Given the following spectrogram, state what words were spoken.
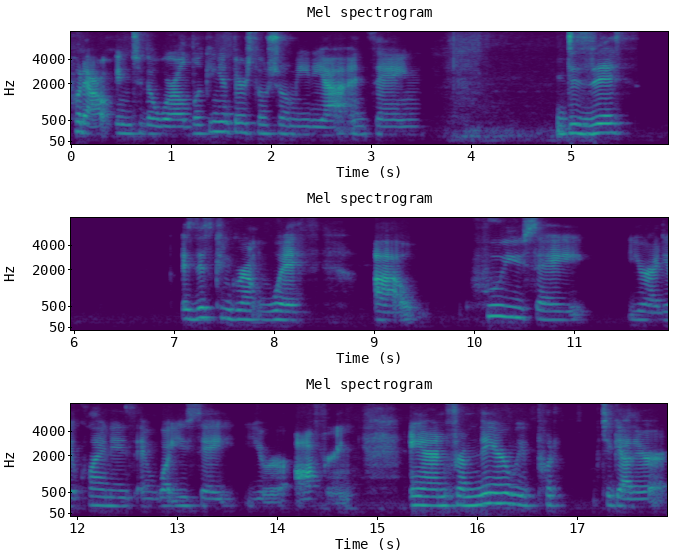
put out into the world, looking at their social media and saying, does this is this congruent with uh, who you say your ideal client is and what you say you're offering? And from there we put together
